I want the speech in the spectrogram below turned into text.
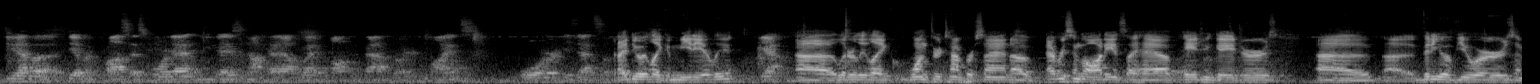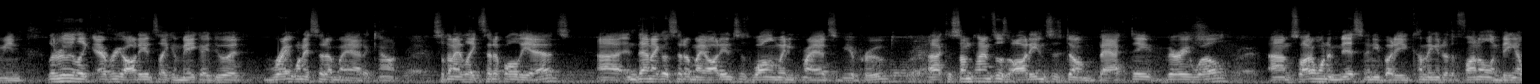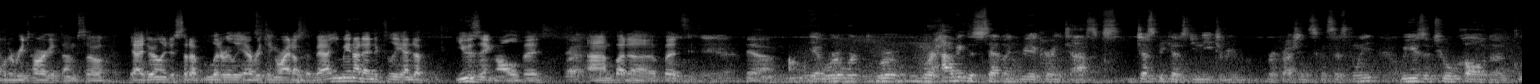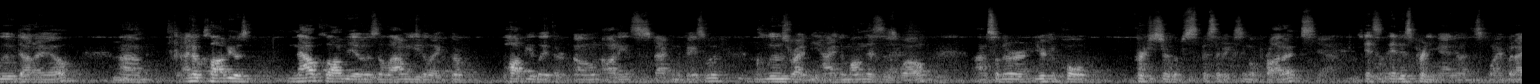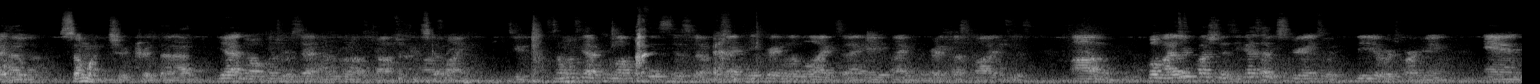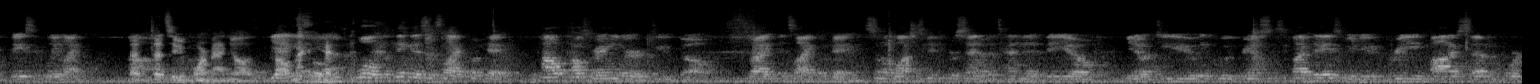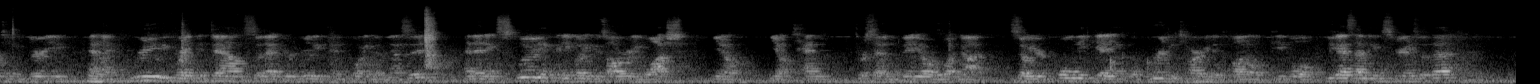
do you have a, do you have a process for that and you guys knock that out right off the bat for all your clients? Or is that something? I do it like immediately. Yeah, Uh, literally like one through ten percent of every single audience I have, page engagers, uh, uh, video viewers. I mean, literally like every audience I can make, I do it right when I set up my ad account. So then I like set up all the ads, uh, and then I go set up my audiences while I'm waiting for my ads to be approved. Because sometimes those audiences don't backdate very well. Um, so I don't want to miss anybody coming into the funnel and being able to retarget them. So yeah, I generally just set up literally everything right off the bat. You may not actually end up using all of it, right. um, but uh, but What's the data? yeah. Yeah, we're, we're, we're, we're having to set like reoccurring tasks just because you need to be refreshing this consistently. We use a tool called uh, glew.io. Um, I know Klaviyo is, now Klaviyo is allowing you to like their- populate their own audiences back into Facebook. Glew's right behind them on this as well. Um, so there, you can pull purchasers of specific single products. Yeah. It's, it is pretty manual at this point, but I, I, someone should create that ad. Yeah, no, hundred percent. I remember when I was dropshipping, I was like, dude, someone's gotta come up with this system. I hate creating lookalikes and I hate like creating custom audiences. Um, but my other question is, you guys have experience with video retargeting and basically like. Um, That, that's even more manual. Yeah, yeah. Well, the thing is, it's like, okay, how, how granular do you go, right? It's like, okay, someone watches fifty percent of a ten minute video, you know, do you include three hundred sixty-five days? Do you do three, five, seven, fourteen, thirty? And like really break it down so that you're really pinpointing the message and then excluding anybody who's already watched, you know, you know, ten percent of the video or whatnot. So you're only getting a really targeted funnel of people. You guys have any experience with that?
